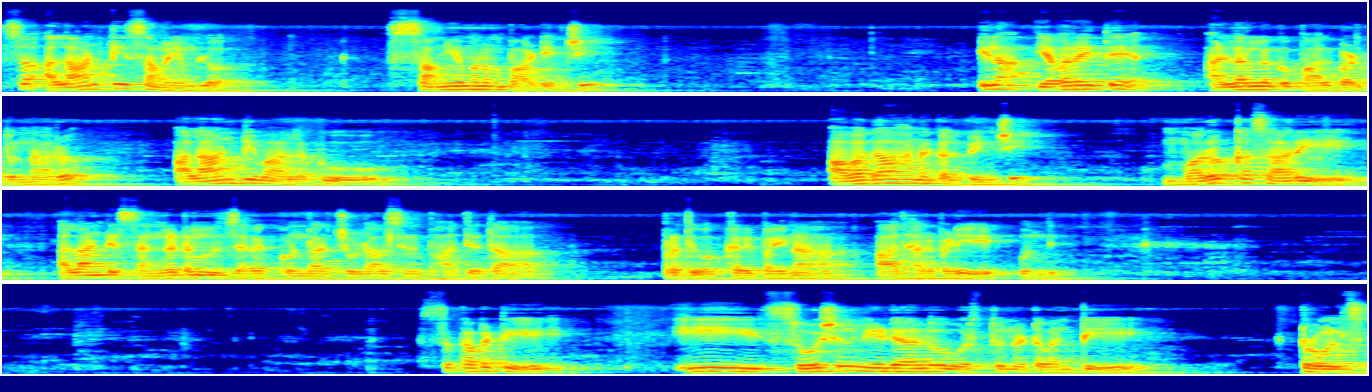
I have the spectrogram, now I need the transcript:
సో అలాంటి సమయంలో సంయమనం పాటించి ఇలా ఎవరైతే అల్లర్లకు పాల్పడుతున్నారో అలాంటి వాళ్ళకు అవగాహన కల్పించి మరొకసారి అలాంటి సంఘటనలు జరగకుండా చూడాల్సిన బాధ్యత ప్రతి ఒక్కరిపైన ఆధారపడి ఉంది. సో కాబట్టి ఈ సోషల్ మీడియాలో వస్తున్నటువంటి ట్రోల్స్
